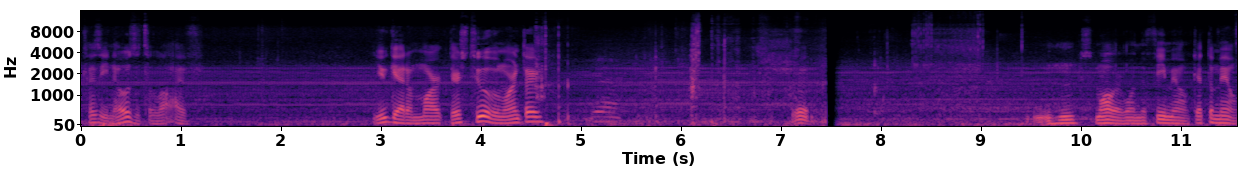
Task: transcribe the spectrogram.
Because he knows it's alive. You get them, Marc. There's two of them, aren't there? Yeah. Shit. Mm-hmm. Smaller one, the female. Get the male.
